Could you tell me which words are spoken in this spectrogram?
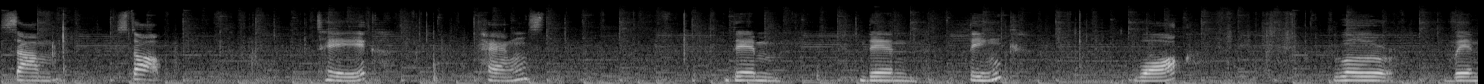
some stop take thanks them then think walk were when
